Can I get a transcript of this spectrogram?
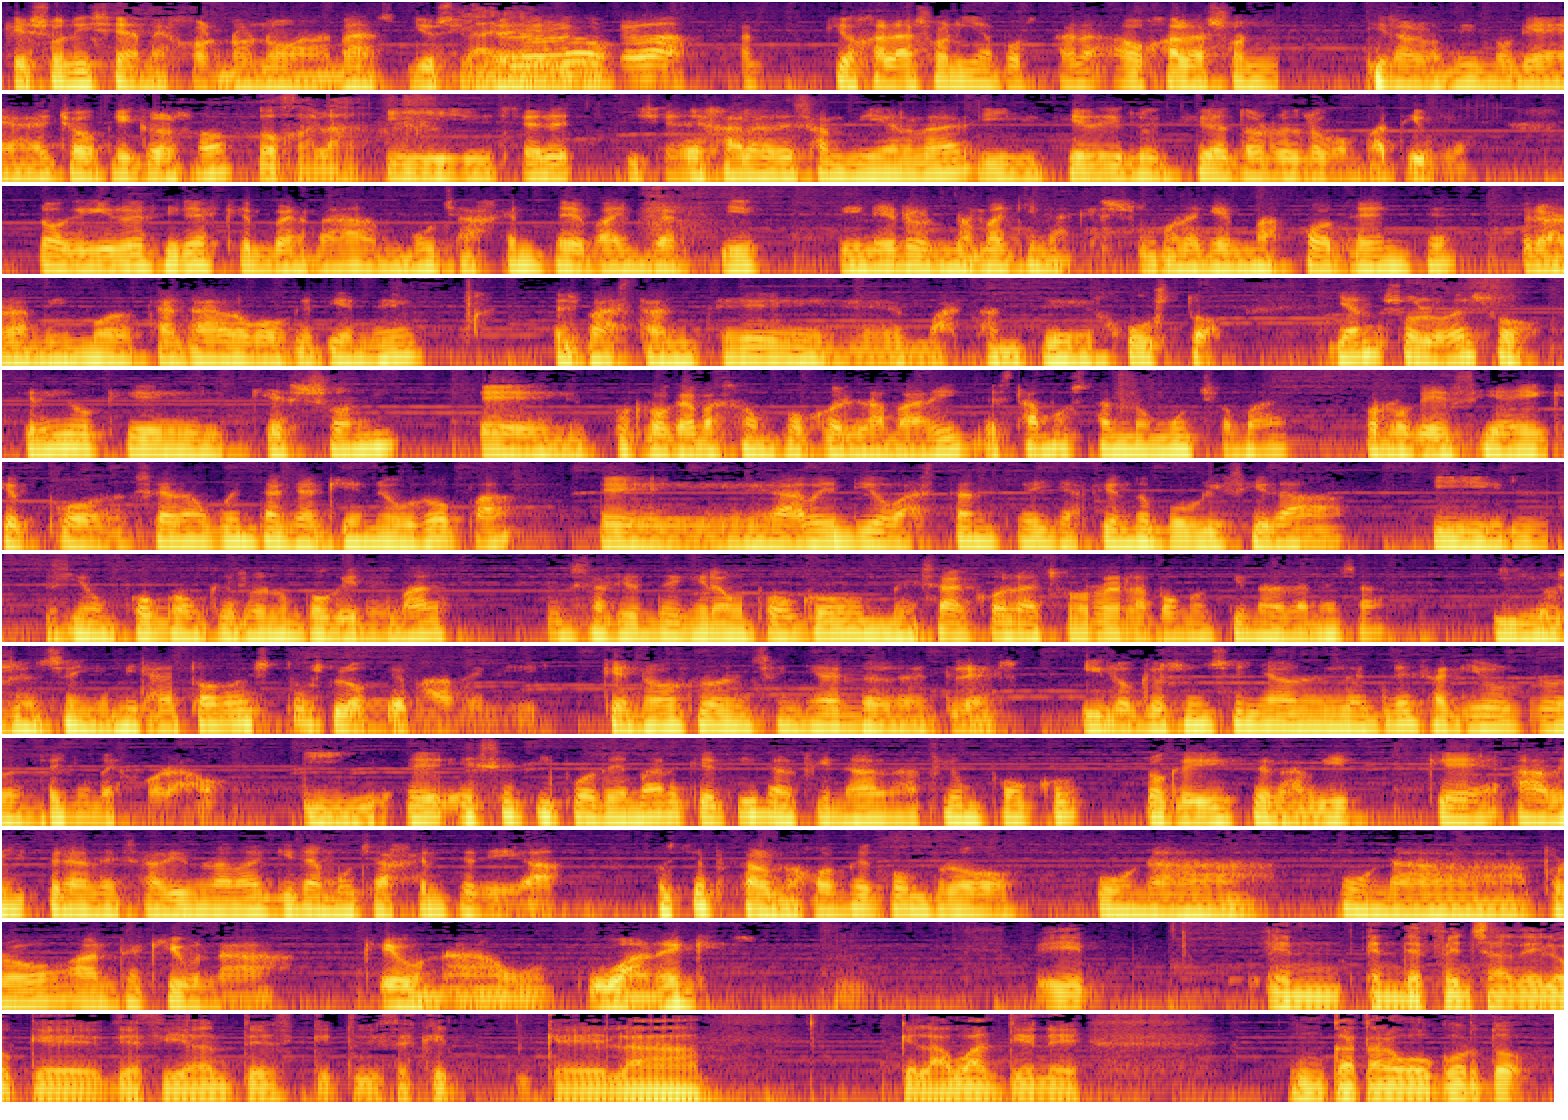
que Sony sea mejor, no, no, además, yo siempre Claro. No, digo no, que va. que ojalá Sony apostara, ojalá Sony hiciera lo mismo que ha hecho Microsoft Ojalá. y se, y se dejara de esas mierdas y, lo hiciera todo retrocompatible. Lo que quiero decir es que es verdad, mucha gente va a invertir dinero en una máquina que supone que es más potente, pero ahora mismo el catálogo que tiene es bastante, bastante justo. Ya no solo eso, creo que, que Sony, eh, por lo que ha pasado un poco en la París, está apostando mucho más por lo que decía ahí, que por, se ha dado cuenta que aquí en Europa eh, ha vendido bastante y haciendo publicidad y decía un poco, aunque suene un poquito mal, sensación de que era un poco, me saco la chorra, la pongo encima de la mesa y os enseño, mira, todo esto es lo que va a venir, que no os lo enseñé en el E3 y lo que os he enseñado en el E3 aquí os lo enseño mejorado. Y eh, ese tipo de marketing al final hace un poco lo que dice David, que a vísperas de salir una máquina mucha gente diga, hostia, pues a lo mejor me compro una, una Pro antes que una, que una One X. Y en, en defensa de lo que decía antes, que tú dices que, que la que la One tiene un catálogo corto,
